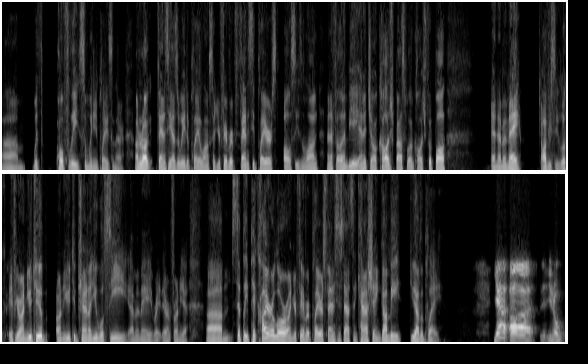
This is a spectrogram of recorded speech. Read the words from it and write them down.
um, with hopefully some winning plays in there. Underdog Fantasy has a way to play alongside your favorite fantasy players all season long NFL, NBA, NHL, college basketball, and college football, and MMA. Obviously, look, if you're on YouTube, on the YouTube channel, you will see MMA right there in front of you. Um, simply pick higher or lower on your favorite players' fantasy stats and cash in. Gumby, do you have a play? Yeah, uh, you know,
